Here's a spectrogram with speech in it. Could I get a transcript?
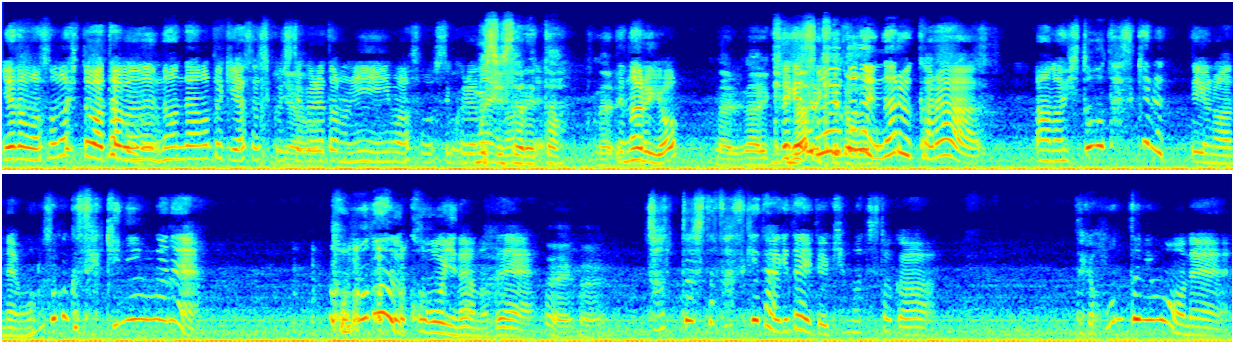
いやでもその人は多分、うん。なんであの時優しくしてくれたのに今はそうしてくれないの無視された。なる。てなるよ。なるなるだけどそういうことにななるからあの人を助けるっていうのはねものすごく責任がね 伴う行為なのではいはいちょっとした助けてあげたいという気持ちとかだから本当にもうね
